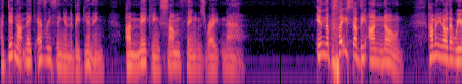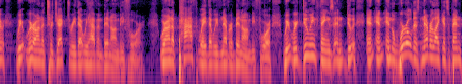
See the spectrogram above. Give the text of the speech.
I did not make everything in the beginning. I'm making some things right now. In the place of the unknown, how many know that we're, we're, on a trajectory that we haven't been on before? We're on a pathway that we've never been on before. We're, we're doing things and, do, and, and, and the world is never like it's been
